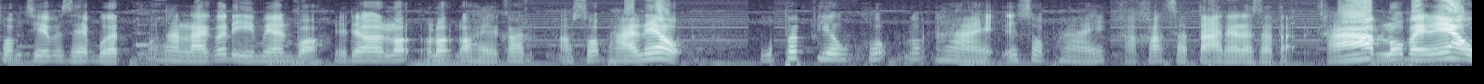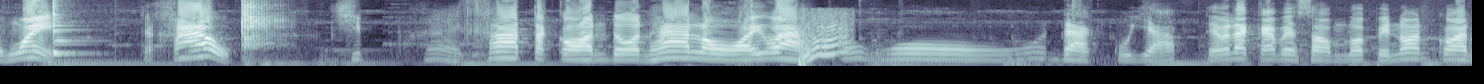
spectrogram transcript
ซบเชฟไปใส่เบิร์ดบางหันไรก็ดีแมนบอกเดี๋ยวรถรถเราหายก่อน เอาศพหายแล้วโอ้แป๊บเดียวรถหายเอ้ยศพหายครับครับสตาร์ได้แล้วสตาร์ครับลบไปแล้วห้วยจะเข้าชิปหายฆาตกรโดน 500 ว่ะ โอ้โห ดักกูยับ เดี๋ยวเวลาการไปซ่อมรถไปนอนก่อน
